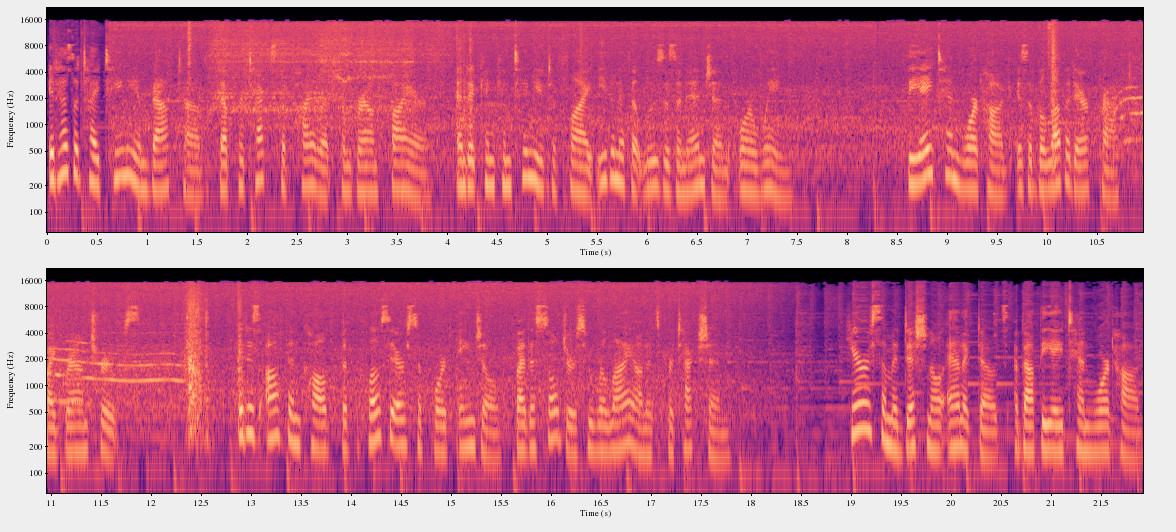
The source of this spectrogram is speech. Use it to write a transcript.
it has a titanium bathtub that protects the pilot from ground fire, and it can continue to fly even if it loses an engine or wing. The A-10 Warthog is a beloved aircraft by ground troops. It is often called the Close Air Support Angel by the soldiers who rely on its protection. Here are some additional anecdotes about the A-10 Warthog.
